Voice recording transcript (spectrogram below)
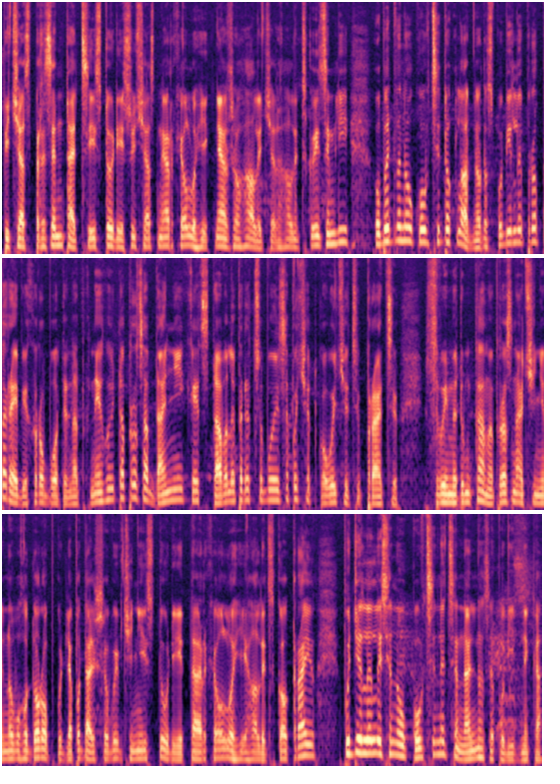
Під час презентації історії сучасної археології княжого Галича та Галицької землі обидва науковці докладно розповіли про перебіг роботи над книгою та про завдання, яке ставили перед собою започатковуючи цю працю. Своїми думками про значення нового доробку для подальшого вивчення історії та археології Галицького краю поділилися науковці національного заповідника.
